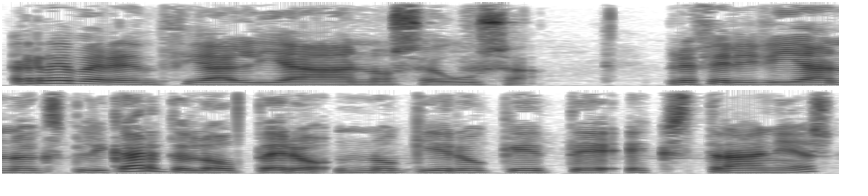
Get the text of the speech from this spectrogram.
reverencial ya no se usa. Preferiría no explicártelo, pero no quiero que te extrañes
